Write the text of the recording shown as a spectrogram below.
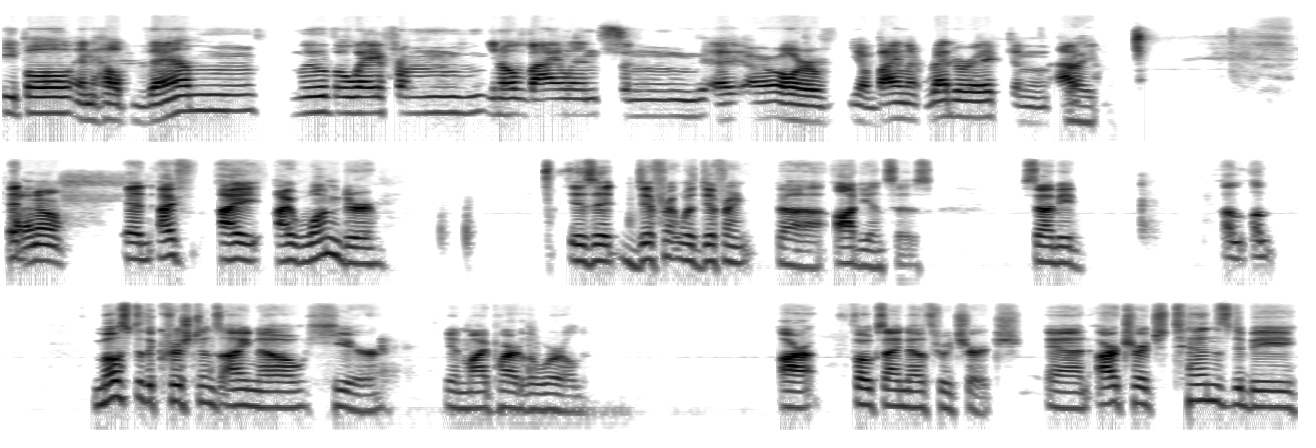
people and help them move away from you know violence and uh, or, or, you know violent rhetoric and right. I, I don't know. And i i i wonder is it different with different uh, audiences? So i mean a, a, most of the Christians I know here in my part of the world are folks I know through church. And our church tends to be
